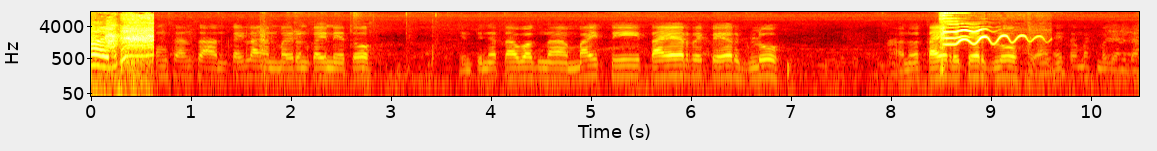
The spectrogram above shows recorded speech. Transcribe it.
kung saan saan, kailangan mayroon kayo nito. Yung tinatawag na Mighty Tire Repair Glue. Ano, tire repair glue. Yan, ito mas maganda.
